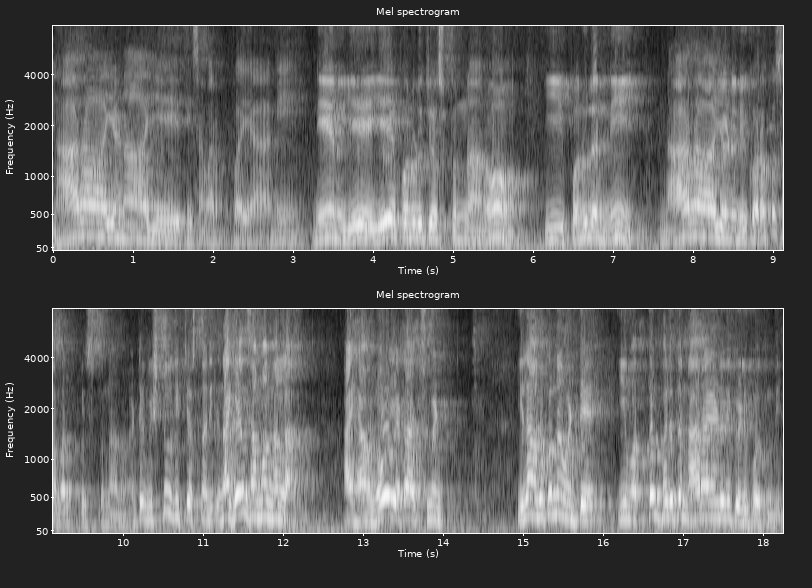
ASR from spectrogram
నారాయణాయేతి సమర్పయామి. నేను ఏ ఏ పనులు చేస్తున్నానో ఈ పనులన్నీ నారాయణుని కొరకు సమర్పిస్తున్నాను. అంటే విష్ణువుకి ఇచ్చేస్తున్నాను. నాకేం సంబంధంలా? ఐ హ్యావ్ నో అటాచ్మెంట్ ఇలా అనుకున్నామంటే ఈ మొత్తం ఫలితం నారాయణుడికి వెళ్ళిపోతుంది.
